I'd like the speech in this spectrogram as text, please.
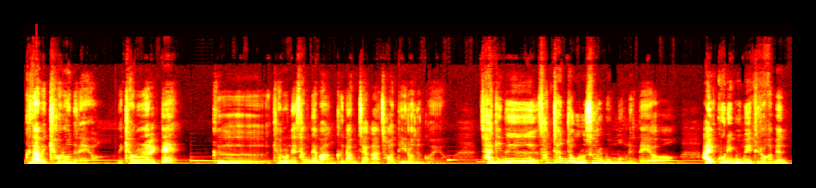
그 다음에 결혼을 해요. 근데 결혼할 때 그 결혼의 상대방 그 남자가 저한테 이러는 거예요. 자기는 선천적으로 술을 못 먹는데요. 알코올이 몸에 들어가면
